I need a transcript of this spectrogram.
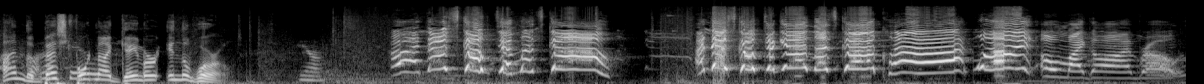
I'm the oh, best. Fortnite gamer in the world. Yeah. Oh, I no scoped him. Let's go. I no scoped again. Let's go, Clap. What? Oh my god, bro.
